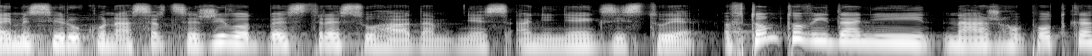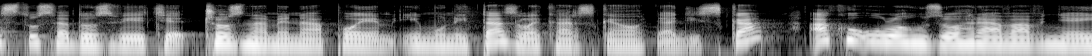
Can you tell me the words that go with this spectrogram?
Dajme si ruku na srdce, život bez stresu hádam dnes ani neexistuje. V tomto vydaní nášho podcastu sa dozviete, čo znamená pojem imunita z lekárskeho hľadiska, akú úlohu zohráva v nej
